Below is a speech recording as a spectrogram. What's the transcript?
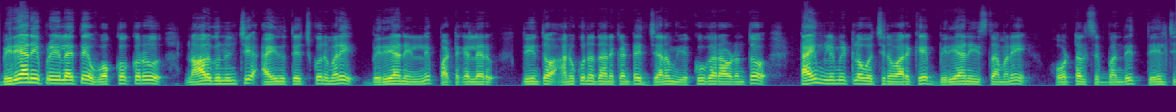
బిర్యానీ ప్రియులైతే ఒక్కొక్కరు నాలుగు నుంచి ఐదు తెచ్చుకొని మరి బిర్యానీలని పట్టుకెళ్ళారు. దీంతో అనుకున్న దానికంటే జనం ఎక్కువగా రావడంతో టైం లిమిట్లో వచ్చిన వారికే బిర్యానీ ఇస్తామని హోటల్ సిబ్బంది తేల్చి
